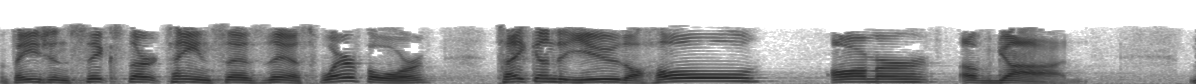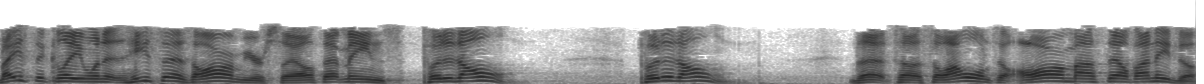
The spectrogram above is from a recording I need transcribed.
Ephesians 6:13 says this, "Wherefore take unto you the whole armor of God." Basically, when it, he says arm yourself, that means put it on. Put it on. That uh, so I want to arm myself. I need to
